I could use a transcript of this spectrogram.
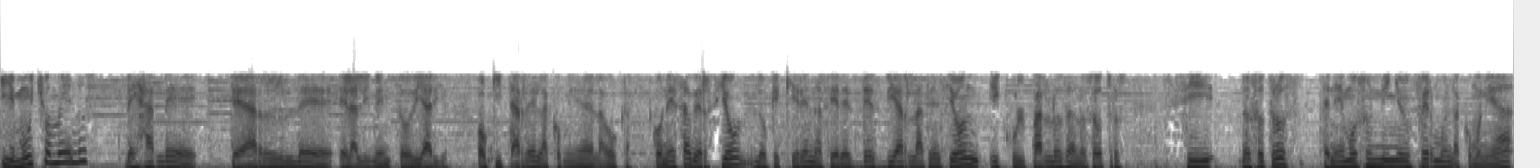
Y mucho menos dejarle de darle el alimento diario o quitarle la comida de la boca. Con esa versión lo que quieren hacer es desviar la atención y culparlos a nosotros. Si nosotros tenemos un niño enfermo en la comunidad,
